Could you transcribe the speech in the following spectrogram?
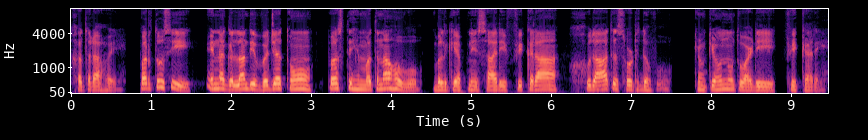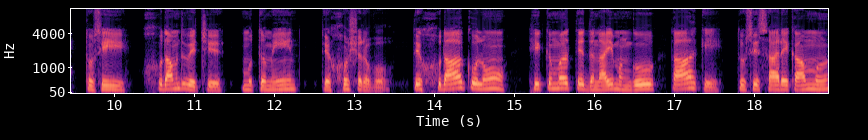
ਖਤਰਾ ਹੋਏ ਪਰ ਤੁਸੀਂ ਇਹਨਾਂ ਗੱਲਾਂ ਦੀ ਵਜ੍ਹਾ ਤੋਂ ਪਸਤ ਹਿੰਮਤ ਨਾ ਹੋਵੋ, ਬਲਕਿ ਆਪਣੀ ਸਾਰੀ ਫਿਕਰਾਂ ਖੁਦਾ ਤੇ ਸੁੱਟ ਦਵੋ, ਕਿਉਂਕਿ ਉਹਨੂੰ ਤੁਹਾਡੀ ਫਿਕਰ ਹੈ ਤੁਸੀਂ ਖੁਦਾਵੰਦ ਵਿੱਚ ਮੁਤਮੀਨ ਤੇ ਖੁਸ਼ ਰਹੋ ਤੇ ਖੁਦਾ ਕੋਲੋਂ ਹਕਮਤ ਤੇ ਦਨਾਈ ਮੰਗੋ ਤਾਂ ਕਿ ਤੁਸੀਂ ਸਾਰੇ ਕੰਮ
